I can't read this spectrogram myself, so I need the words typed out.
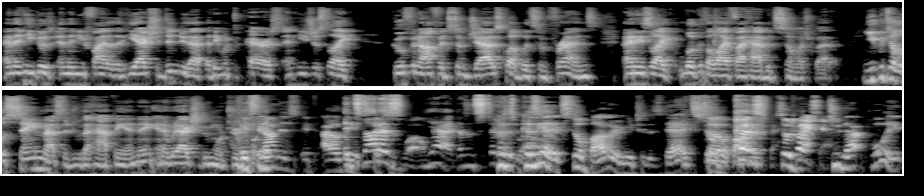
and then he goes and then you find out that he actually did do that that he went to Paris and he's just like goofing off at some jazz club with some friends and he's like look at the life I have it's so much better. You could tell the same message with a happy ending and it would actually be more true. to It's not as. It, I don't think It's it not sticks as well. yeah, it doesn't stick as Because well. again, it's still bothering you to this day. It's still so, bothers so to that point,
